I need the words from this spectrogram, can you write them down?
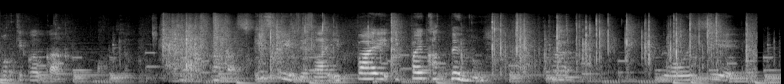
持ってこ買うか。なんか好きすぎてさいっぱいいっぱい買ってんの。これこれ美味しい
